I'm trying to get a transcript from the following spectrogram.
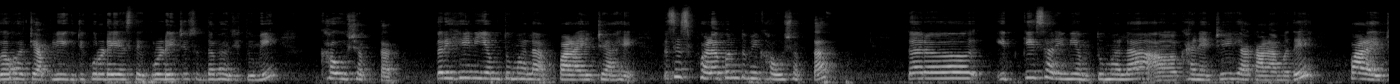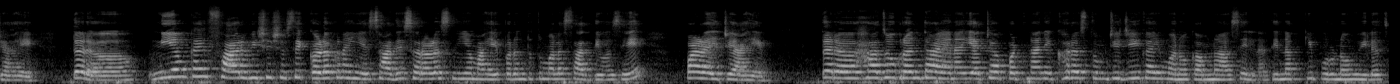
गव्हाची आपली जी कुरडई असते कुरडईची सुद्धा भाजी तुम्ही खाऊ शकतात तर हे नियम तुम्हाला पाळायचे आहे. तसेच फळं पण तुम्ही खाऊ शकता. तर इतके सारे नियम तुम्हाला खाण्याचे या काळामध्ये पाळायचे आहे. तर नियम काही फार विशेष असे कडक नाही आहे साधे सरळच नियम आहे परंतु तुम्हाला सात दिवस हे पाळायचे आहे. तर हा जो ग्रंथ आहे ना याच्या पठणाने खरंच तुमची जी काही मनोकामना असेल ना ती नक्की पूर्ण होईलच.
